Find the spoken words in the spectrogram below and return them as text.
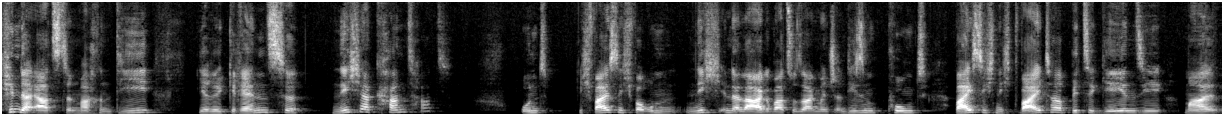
Kinderärztin machen, die ihre Grenze nicht erkannt hat und ich weiß nicht, warum nicht in der Lage war zu sagen, Mensch, an diesem Punkt weiß ich nicht weiter, bitte gehen Sie mal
